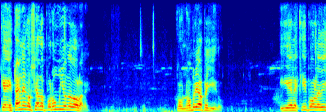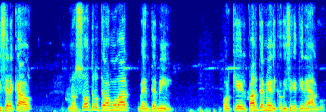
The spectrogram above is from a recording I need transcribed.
que están negociados por un millón de dólares, con nombre y apellido. Y el equipo le dice, al scout, nosotros te vamos a dar 20 mil, porque el parte médico dice que tiene algo.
